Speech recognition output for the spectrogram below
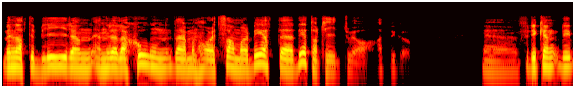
Men att det blir en, en relation där man har ett samarbete, det tar tid tror jag att bygga upp. Eh, för det, kan, det,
